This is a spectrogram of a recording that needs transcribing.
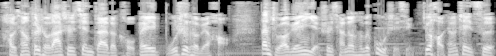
好像《分手大师》现在的口碑不是特别好，但主要原因也是强调它的故事性，就好像这次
